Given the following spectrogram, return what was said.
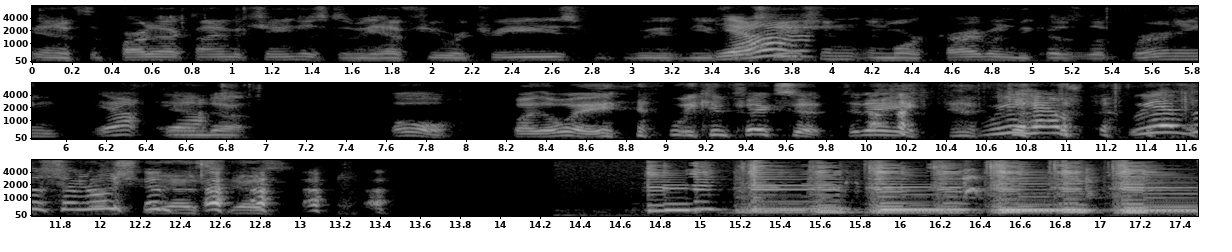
yeah. And if the part of that climate changes because we have fewer trees, re- Yeah. deforestation, and more carbon because of the burning, Yeah, yeah. and uh, oh, by the way, we can fix it today. we have we have the solution. yes, yes.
